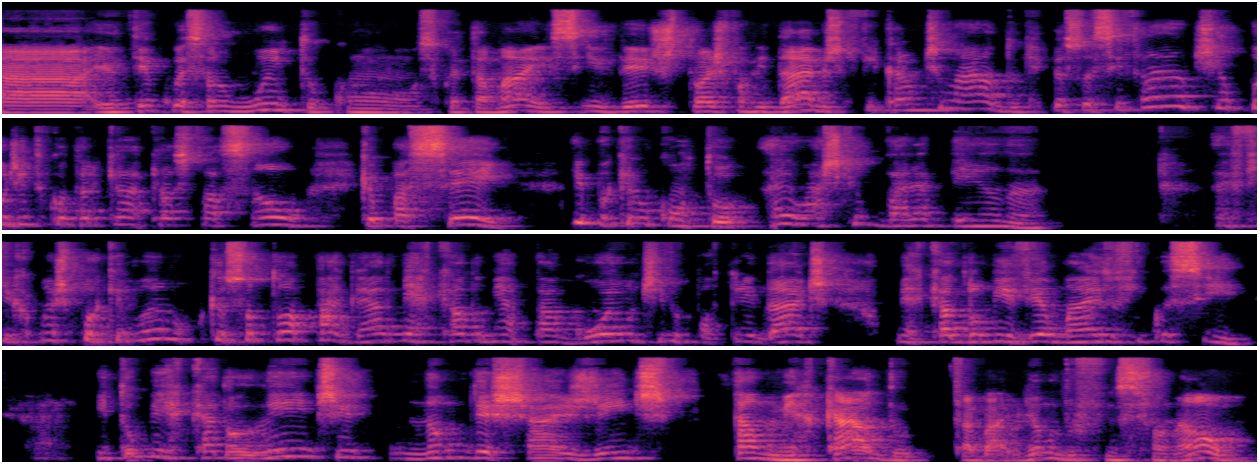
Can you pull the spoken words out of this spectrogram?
Ah, eu tenho conversado muito com 50 mais e vejo histórias formidáveis que ficaram de lado, que pessoas assim falam, ah, eu, tinha, eu podia ter contado aquela, aquela situação que eu passei, e por que não contou? Ah, eu acho que não vale a pena. Aí fica, mas por que? Não, porque eu só estou apagado, o mercado me apagou, eu não tive oportunidade, o mercado não me vê mais, eu fico assim. Então, o mercado, além de não deixar a gente estar tá no mercado, trabalhando funcional,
